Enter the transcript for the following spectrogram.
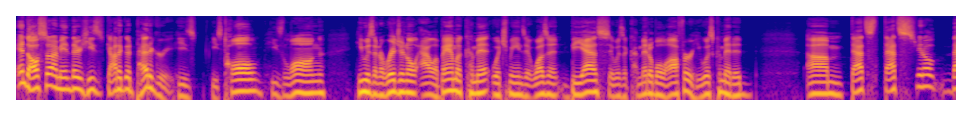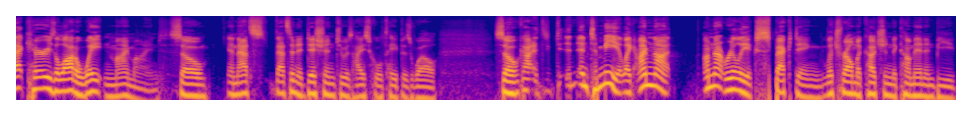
And also, I mean, there he's got a good pedigree. He's he's tall, he's long. He was an original Alabama commit, which means it wasn't BS. It was a committable offer. He was committed. Um, that's that's you know that carries a lot of weight in my mind. So, and that's that's an addition to his high school tape as well. So, God, and to me, like I'm not I'm not really expecting Latrell McCutcheon to come in and be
